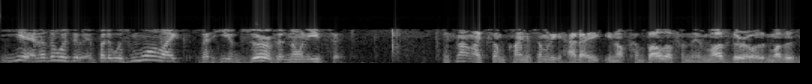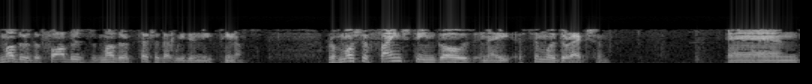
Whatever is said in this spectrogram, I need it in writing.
Yeah, in other words, but it was more like that he observed that no one eats it. It's not like some kind of somebody had a you know kabbalah from their mother or the mother's mother, or the father's mother, etc. That we didn't eat peanuts. Rav Moshe Feinstein goes in a, a similar direction, and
